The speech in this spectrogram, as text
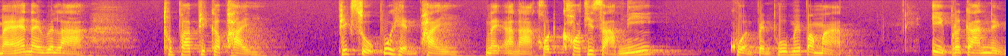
แม้ในเวลาทุพพิกภัย ภิกษุผู้เห็นภัยในอนาคตข้อที่สามนี้ ควรเป็นผู้ไม่ประมาท อีกประการหนึ่ง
